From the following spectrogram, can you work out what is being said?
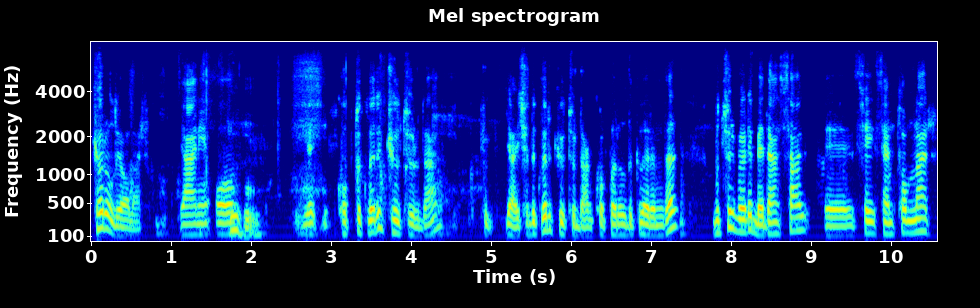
kör oluyorlar. Yani o koptukları kültürden, ya yaşadıkları kültürden koparıldıklarında bu tür böyle bedensel e, şey semptomlar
